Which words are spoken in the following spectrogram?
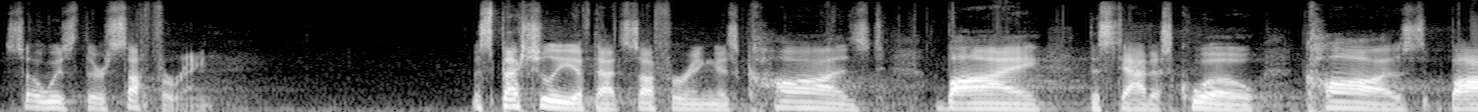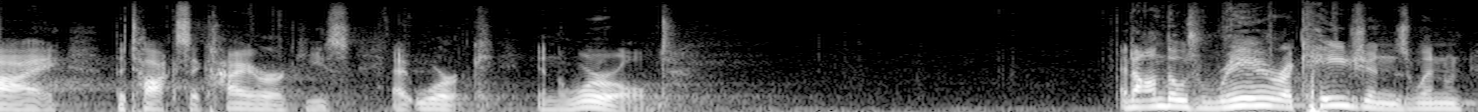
so is their suffering especially if that suffering is caused by the status quo, caused by the toxic hierarchies at work in the world. And on those rare occasions when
